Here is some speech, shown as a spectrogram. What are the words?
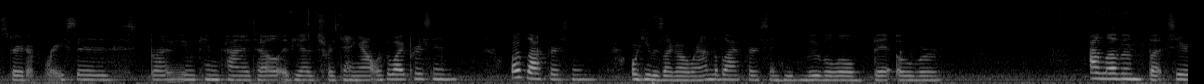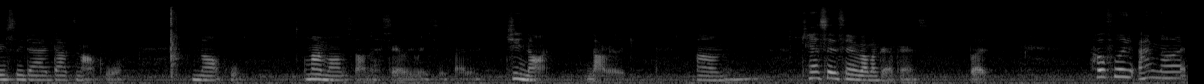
straight up racist, but you can kind of tell if he had the choice to hang out with a white person or a black person, or he was like around a black person, he'd move a little bit over. I love him, but seriously, Dad, that's not cool. Not cool. My mom's not necessarily racist either. She's not. Not really. Um, can't say the same about my grandparents, but hopefully I'm not.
